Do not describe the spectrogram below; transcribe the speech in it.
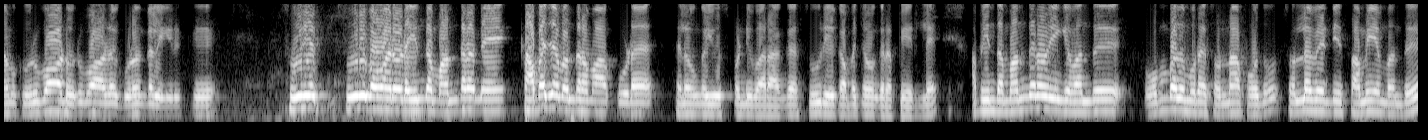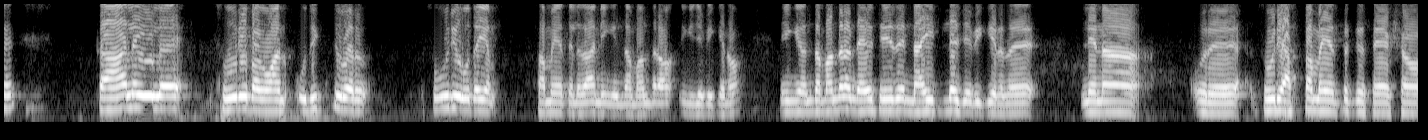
நமக்கு ஒருபாடு ஒருபாடு குணங்கள் இருக்கு. சூரிய சூரிய பகவானோட இந்த மந்திரமே கபஜ மந்திரமா கூட சிலவங்க யூஸ் பண்ணி வராங்க. சூரிய கவச்சம்ங்கிற பேர்ல. அப்ப இந்த மந்திரம் நீங்க வந்து ஒன்பது முறை சொன்னா போதும். சொல்ல வேண்டிய சமயம் வந்து காலையில சூரிய பகவான் உதித்து வரும் சூரிய உதயம் சமயத்துல தான் நீங்க இந்த மந்திரம் நீங்க ஜெபிக்கணும். நீங்க இந்த மந்திரம் தயவு செய்து நைட்ல ஜெபிக்கிறது. இல்லைன்னா ஒரு சூரிய அஸ்தமயத்துக்கு சேஷம்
